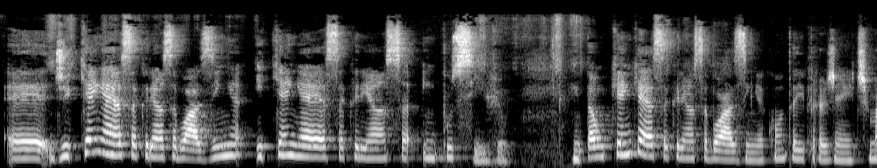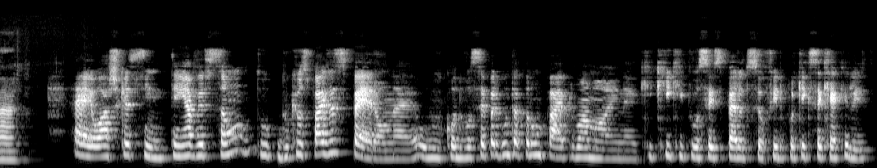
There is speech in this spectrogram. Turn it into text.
é, de quem é essa criança boazinha e quem é essa criança impossível. Então, quem que é essa criança boazinha? Conta aí pra gente, Mar. É, eu acho que assim, tem a versão do, do que os pais esperam, né? O, quando você pergunta para um pai, para uma mãe, né, o que, que, que, você espera do seu filho, por que, que você quer que ele,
